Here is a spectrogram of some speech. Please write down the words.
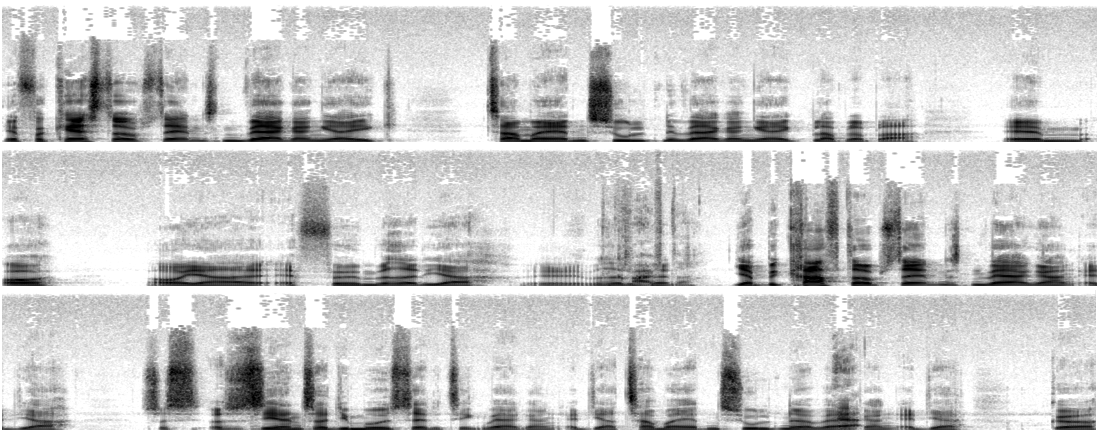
Jeg forkaster opstandelsen, hver gang jeg ikke tager mig af den sultne, hver gang jeg ikke bla bla bla. Øhm, og, og jeg er firm, hvad hedder det, jeg, øh, hvad hedder det, jeg bekræfter opstandelsen hver gang, at jeg så, og så siger han så de modsatte ting hver gang, at jeg tager mig af den sultne, og hver ja. gang, at jeg gør,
